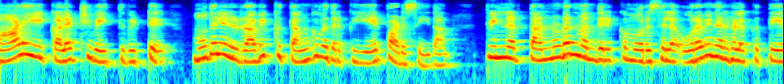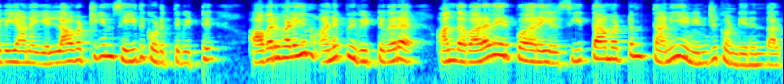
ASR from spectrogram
மாலையை கலற்றி வைத்துவிட்டு முதலில் ரவிக்கு தங்குவதற்கு ஏற்பாடு செய்தான். பின்னர் தன்னுடன் வந்திருக்கும் ஒரு சில உறவினர்களுக்கு தேவையான எல்லாவற்றையும் செய்து கொடுத்துவிட்டு அவர்களையும் அனுப்பிவிட்டு வர அந்த வரவேற்பு அறையில் சீதா மட்டும் தனியே நின்று கொண்டிருந்தாள்.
